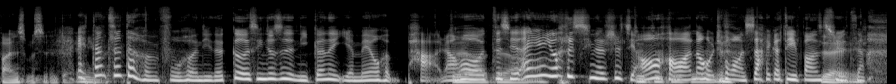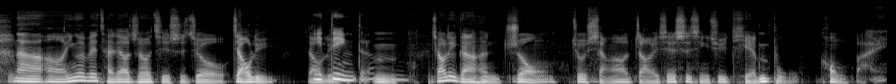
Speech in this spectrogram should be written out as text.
发生什么事？情。对，哎、但真的很符合你的个性，就是你跟的也没有很怕，然后这些哎、又是新的事情，哦，好啊，那我就往下一个地方去，对这样。那呃，因为被裁掉之后，其实就焦虑，焦一，定的，嗯嗯。焦虑感很重，就想要找一些事情去填补空白。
